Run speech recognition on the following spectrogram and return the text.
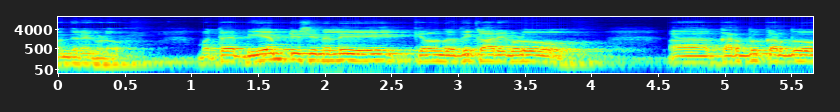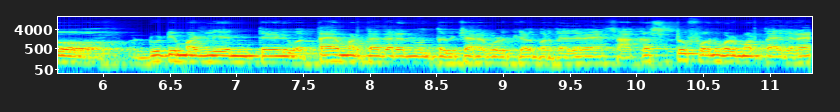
ವಂದನೆಗಳು. ಮತ್ತು ಬಿ ಎಂ ಟಿ ಸಿನಲ್ಲಿ ಕೆಲವೊಂದು ಅಧಿಕಾರಿಗಳು ಕರೆದು ಕರೆದು ಡ್ಯೂಟಿ ಮಾಡಲಿ ಅಂತೇಳಿ ಒತ್ತಾಯ ಮಾಡ್ತಾ ಇದ್ದಾರೆ ಅನ್ನುವಂಥ ವಿಚಾರಗಳು ಕೇಳಿ ಬರ್ತಾ ಇದ್ದಾವೆ ಸಾಕಷ್ಟು ಫೋನ್ಗಳು ಮಾಡ್ತಾ ಇದ್ದಾರೆ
